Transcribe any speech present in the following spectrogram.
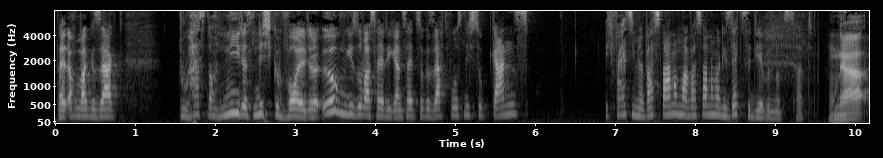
Weil er hat auch mal gesagt, du hast noch nie das nicht gewollt oder irgendwie sowas hat er die ganze Zeit so gesagt, wo es nicht so ganz ich weiß nicht mehr, was war nochmal, was waren nochmal die Sätze, die er benutzt hat? Ja,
